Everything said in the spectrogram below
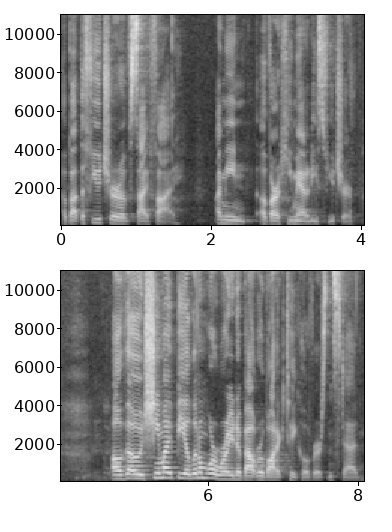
about the future of sci fi. I mean, of our humanity's future. Although she might be a little more worried about robotic takeovers instead.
